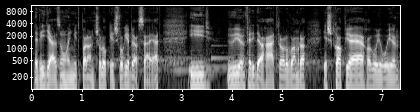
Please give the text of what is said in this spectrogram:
de vigyázzon, hogy mit parancsolok, és fogja be a száját. Így, üljön fel ide a hátra a lovamra, és kapja el, ha golyó jön.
